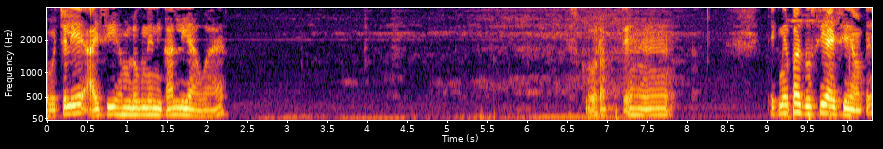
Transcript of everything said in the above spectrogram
तो चलिए आईसी हम लोग ने निकाल लिया हुआ है। इसको रखते हैं। एक मेरे पास दूसरी आईसी है यहाँ पे।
